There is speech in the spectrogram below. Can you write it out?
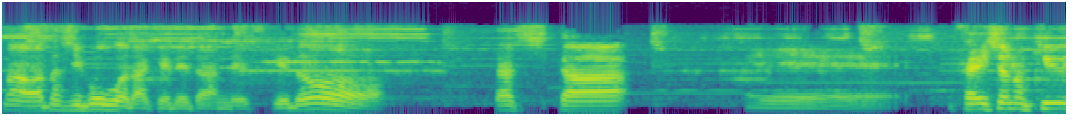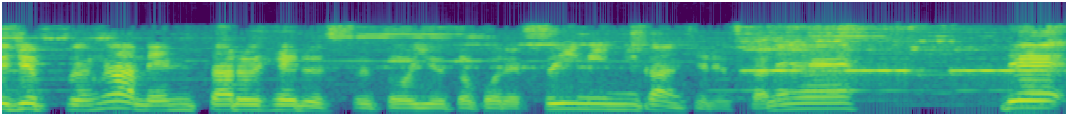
まあ、私午後だけ出たんですけど、確か、えー、最初の90分がメンタルヘルスというところで、睡眠に関してですかね。で、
